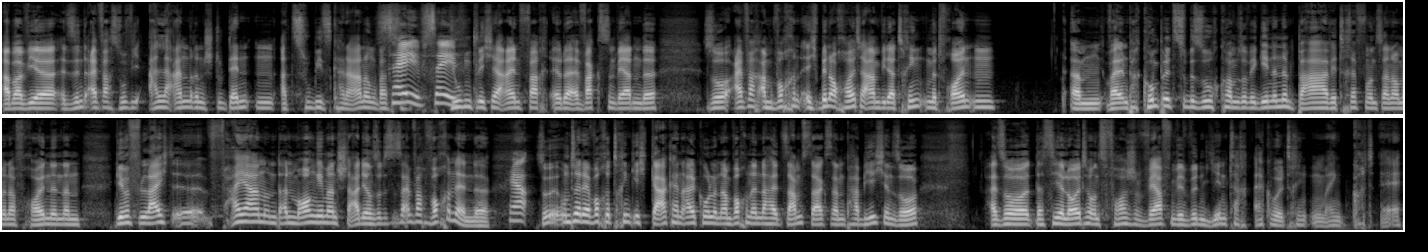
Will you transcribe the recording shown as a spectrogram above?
Aber wir sind einfach so wie alle anderen Studenten, Azubis, keine Ahnung, was Safe, safe. Jugendliche einfach oder Erwachsenwerdende. So einfach am Wochenende. Ich bin auch heute Abend wieder trinken mit Freunden. Ähm, weil ein paar Kumpels zu Besuch kommen, so wir gehen in eine Bar, wir treffen uns dann noch mit einer Freundin, dann gehen wir vielleicht äh, feiern und dann morgen gehen wir ins Stadion. So, das ist einfach Wochenende. Ja. So unter der Woche trinke ich gar keinen Alkohol und am Wochenende halt samstags dann ein paar Bierchen so. Also, dass hier Leute uns vorwerfen, wir würden jeden Tag Alkohol trinken. Mein Gott, ey.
